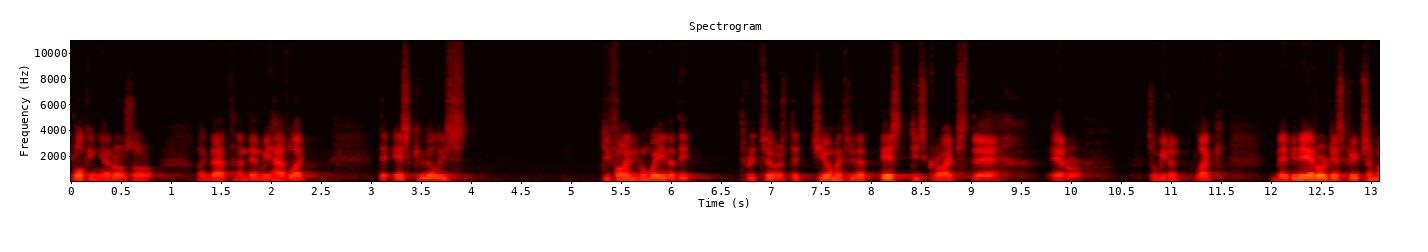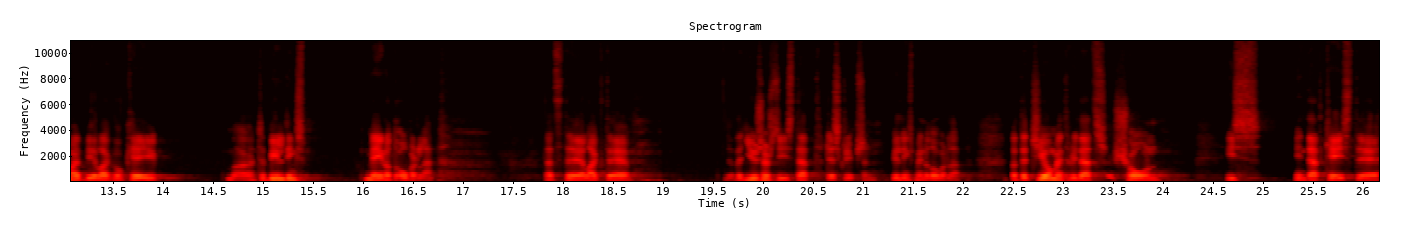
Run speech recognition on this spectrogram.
blocking errors or like that, and then we have like the SQL is defined in a way that it returns the geometry that best describes the error. So we don't like maybe the error description might be like okay, uh, the buildings may not overlap. That's the like the the user sees that description. Buildings may not overlap, but the geometry that's shown is in that case the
